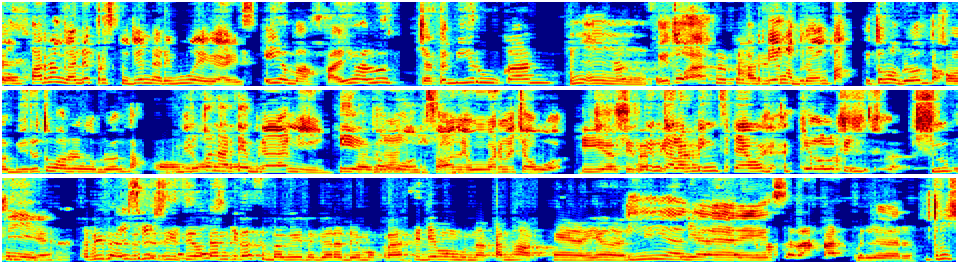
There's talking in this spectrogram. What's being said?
dong? Karena nggak ada persetujuan dari gue guys. iya makanya lu catnya biru kan Mm-mm. Itu a- artinya nggak berontak. itu nggak berontak kalau biru tuh warna nggak berontak Biru kan artinya berani. Iya, Cowok, berani. soalnya warna cowok. iya sih tapi kalau kan pink cewek. ya kalau pink cupu Iya. tapi bagus ya Sisil kan kita sebagai negara demokrasi dia menggunakan haknya ya nggak sih Iya guys. masyarakat bener Terus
